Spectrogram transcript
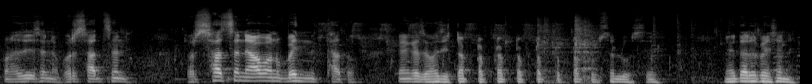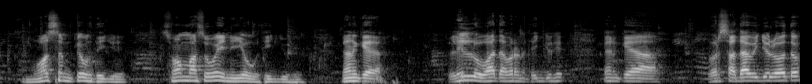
પણ હજી છે ને વરસાદ છે ને વરસાદ છે ને આવવાનું બંધ નથી થતો કારણ કે જો હજી ટપ ટપ ટપ ટપ ટપ ટપ ટપ ટપ સલું છે નહીતર ભાઈ છે ને મોસમ કેવું થઈ ગયું છે? ચોમાસું હોય ને એવું થઈ ગયું છે. કારણ કે લીલું વાતાવરણ થઈ ગયું છે. કારણ કે આ વરસાદ આવી ગયેલો હતો.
